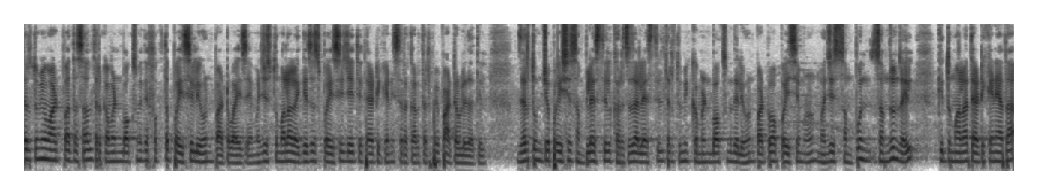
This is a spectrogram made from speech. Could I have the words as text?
तर तुम्ही वाट पाहत असाल तर कमेंट बॉक्समध्ये फक्त पैसे लिहून पाठवायचे आहे. म्हणजेच तुम्हाला लगेचच पैसे जे ते त्या ठिकाणी सरकारतर्फे पाठवले जातील. जर तुमचे पैसे संपले असतील खर्च झाले असतील तर तुम्ही कमेंट बॉक्समध्ये लिहून पाठवा पैसे म्हणून. म्हणजे संपून समजून जाईल की तुम्हाला त्या ठिकाणी आता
